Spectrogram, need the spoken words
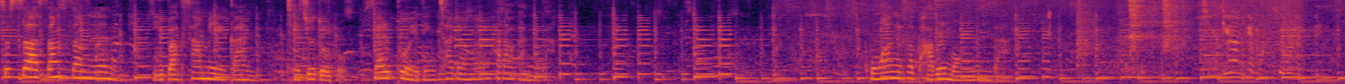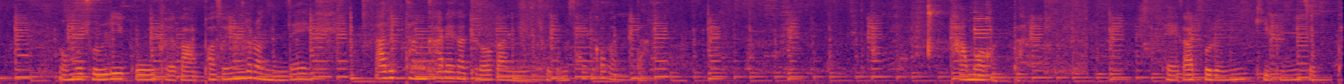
수스와 쌍쌍은 2박 3일간 제주도로 셀프 웨딩 촬영을 하러 간다. 공항에서 밥을 먹는다. 신기한 게 막 들어있네. 너무 졸리고 배가 아파서 힘들었는데 따뜻한 카레가 들어가니 조금 살 것 같다. 다 먹었다. 배가 부르니 기분이 좋다.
